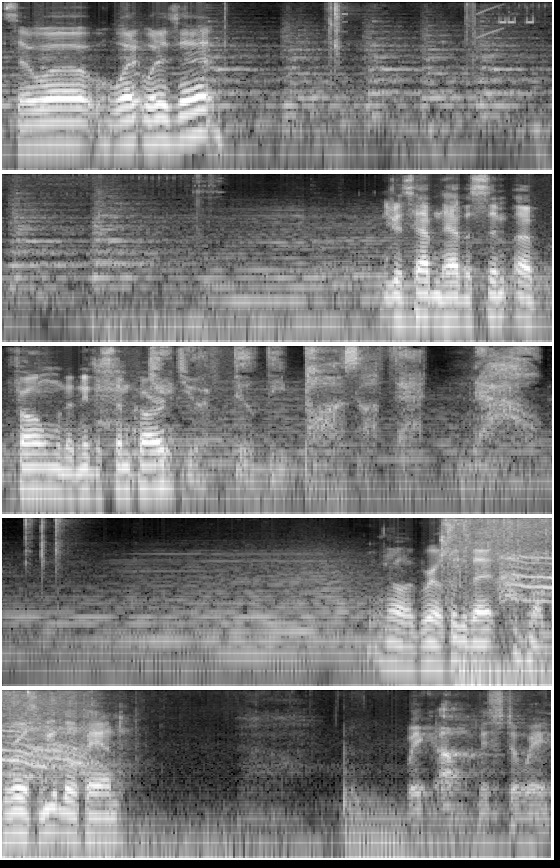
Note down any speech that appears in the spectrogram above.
So, uh, what what is that? You just happen to have a sim a phone that needs a SIM card? Get your filthy paws off that now. Oh, gross! Look at that, that gross meatloaf hand. Wake up, Mr. Wayne.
